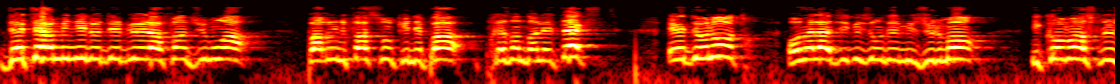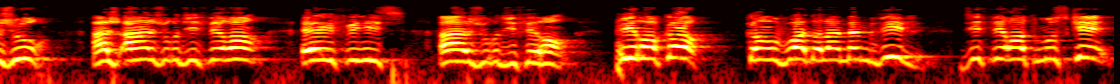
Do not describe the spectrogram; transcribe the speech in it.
déterminer le début et la fin du mois par une façon qui n'est pas présente dans les textes, et de l'autre, on a la division des musulmans, ils commencent le jour à un jour différent et ils finissent à un jour différent. Pire encore, quand on voit dans la même ville différentes mosquées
